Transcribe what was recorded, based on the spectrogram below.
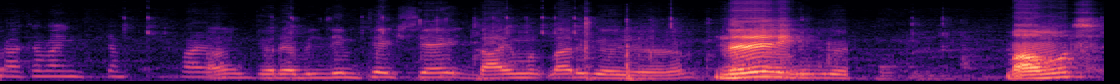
Bak hemen gittim. Ben görebildiğim tek şey diamondları görüyorum. Nereye- Diamond'ı görüyorum. Mahmut.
